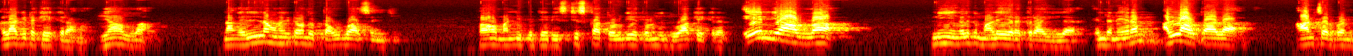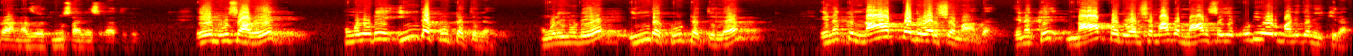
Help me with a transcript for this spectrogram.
அல்லாஹ் கிட்ட கேட்குறாங்க யா அல்லா நாங்கள் எல்லாம் உங்ககிட்ட வந்து தௌபா செஞ்சு பாவம் மன்னிப்பு தேடி இஸ்டிஸ்கா தொழுகையை தொழுந்து துவா கேட்கிறேன் ஏன் யா அல்லா நீ எங்களுக்கு மலை இறக்குறா இல்ல. என்ற நேரம் அல்லாஹ் தாலா ஆன்சர் பண்றான் ஹசரத் மூசா அலைஹிஸ்ஸலாத்துக்கு ஏ மூசாவே உங்களுடைய இந்த கூட்டத்துல உங்களினுடைய இந்த கூட்டத்துல எனக்கு நாற்பது வருஷமாக எனக்கு நாற்பது வருஷமாக மாறு செய்யக்கூடிய ஒரு மனிதன் இருக்கிறார்.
